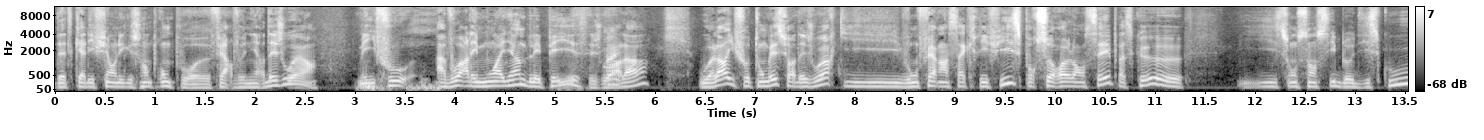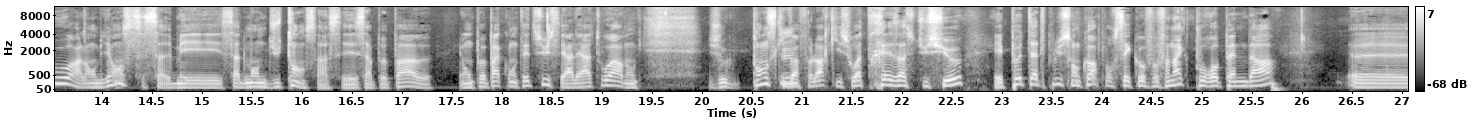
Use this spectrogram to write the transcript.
d'être qualifié en Ligue des Champions pour euh, faire venir des joueurs, mais il faut avoir les moyens de les payer, ces joueurs-là. Ou alors il faut tomber sur des joueurs qui vont faire un sacrifice pour se relancer parce que euh, ils sont sensibles au discours, à l'ambiance, mais ça demande du temps, ça. C'est, ça peut pas, euh, et on peut pas compter dessus, c'est aléatoire. Donc, je pense qu'il Mm. va falloir qu'ils soient très astucieux et peut-être plus encore pour Seko Fofana que pour Openda. euh,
